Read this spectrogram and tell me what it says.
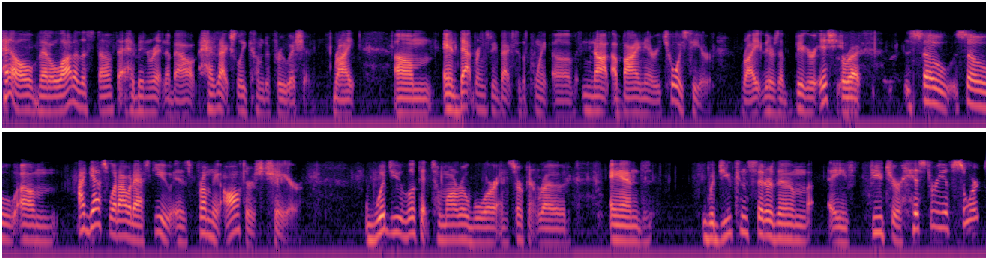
tell that a lot of the stuff that had been written about has actually come to fruition, right? Um, and that brings me back to the point of not a binary choice here, right? There's a bigger issue. Correct. So, so um, I guess what I would ask you is from the author's chair, would you look at Tomorrow War and Serpent Road, and would you consider them a future history of sorts,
